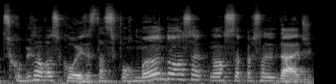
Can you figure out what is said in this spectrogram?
descobrir novas coisas, tá se formando nossa, nossa personalidade.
